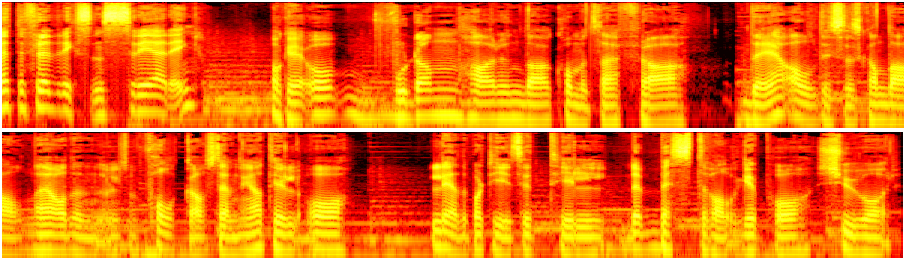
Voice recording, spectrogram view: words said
Mette Fredriksens regjering. Ok, Og hvordan har hun da kommet seg fra det, alle disse skandalene og den liksom, folkeavstemninga, til å lede partiet sitt til det beste valget på 20 år?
